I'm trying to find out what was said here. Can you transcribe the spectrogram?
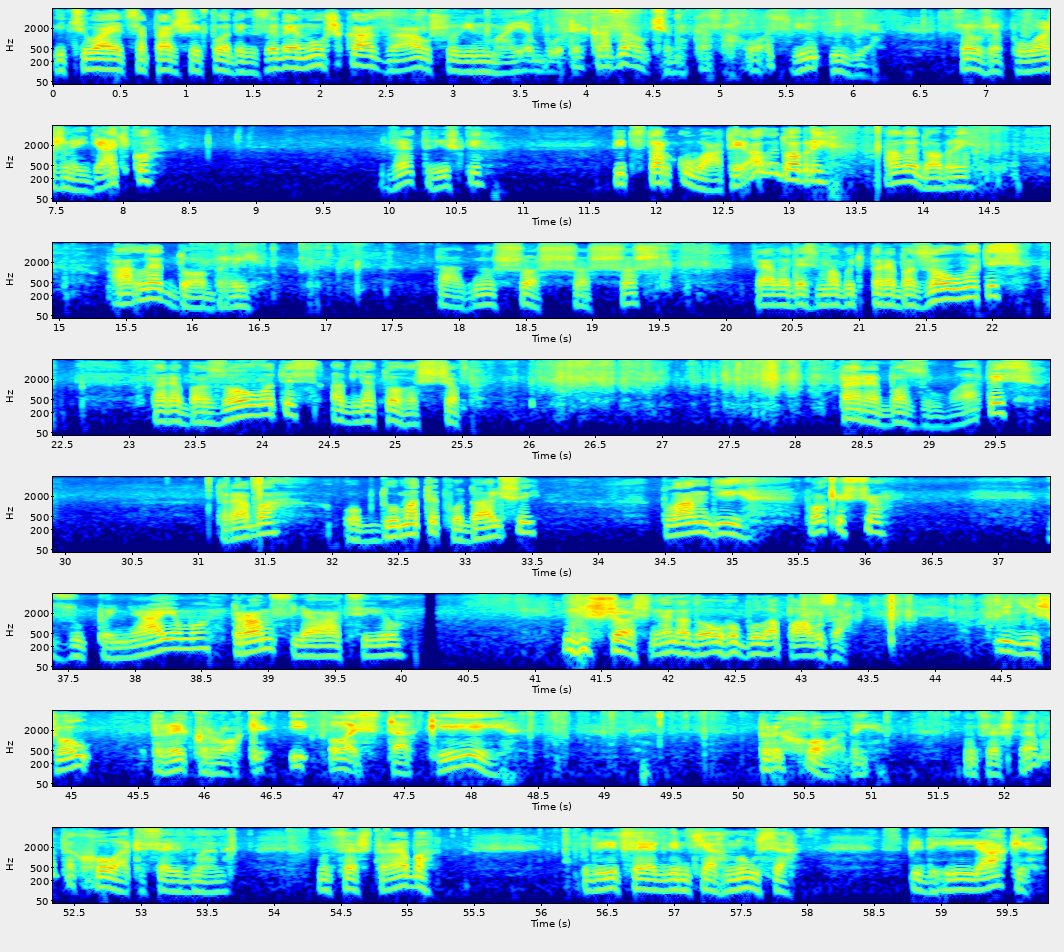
Відчувається перший подих зими. Ну ж казав, що він має бути. Казав чи не казав. Ось він і є. Це вже поважний дядько. Вже трішки підстаркуватий, але добрий, але добрий, але добрий. Так, ну що ж, що ж, що ж. Треба десь, мабуть, перебазовуватись. Перебазовуватись, а для того, щоб перебазуватись, треба обдумати подальший план дій. Поки що зупиняємо трансляцію. Ну що ж, ненадовго була пауза. Відійшов три кроки. І ось такий прихований. Ну це ж треба так ховатися від мене. Ну це ж треба. Подивіться, як він тягнувся з-під гілляки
